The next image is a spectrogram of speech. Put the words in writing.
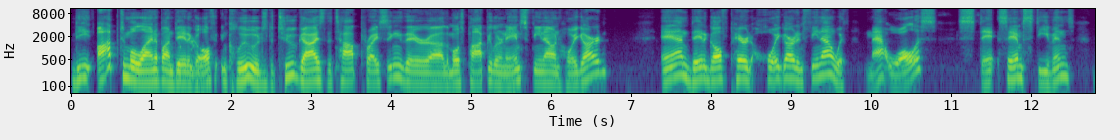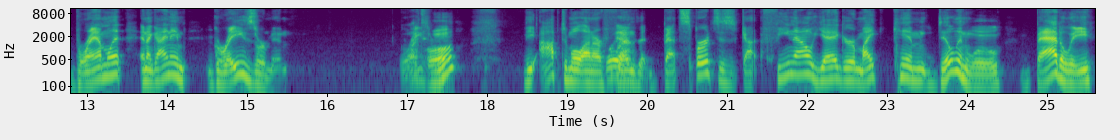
the optimal lineup on Data Golf includes the two guys, the top pricing. They're uh, the most popular names, Finau and Højgaard. And Data Golf paired Højgaard and Finau with Matt Wallace, Sta- Sam Stevens, Bramlett, and a guy named Greyserman. What? Huh? The optimal on our Oh, yeah. friends at Betsperts has got Finau, Jaeger, Mike Kim, Dylan Wu, Baddeley,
